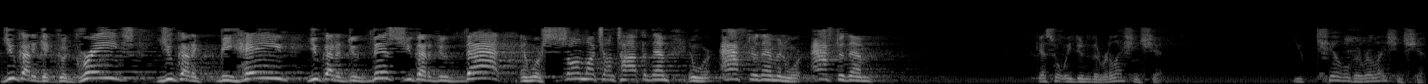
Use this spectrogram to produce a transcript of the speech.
you got to get good grades, you got to behave, you got to do this, you got to do that, and we're so much on top of them and we're after them and we're after them. Guess what we do to the relationship? You kill the relationship.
